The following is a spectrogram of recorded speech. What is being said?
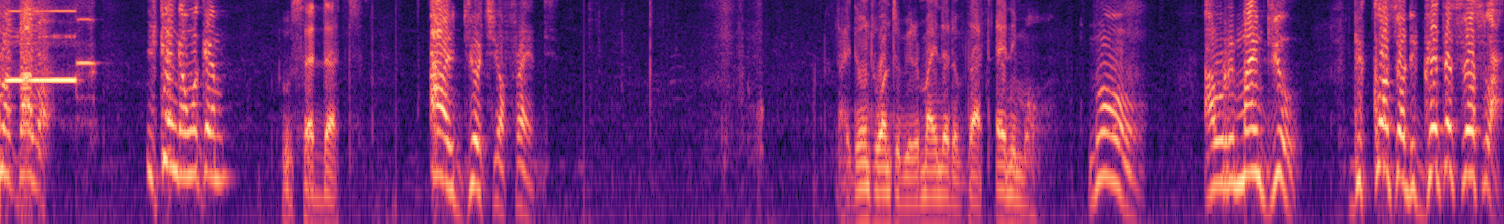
man of valor. Ikenga Nwokem, Who said that? I Diochi, your friend. I don't want to be reminded of that anymore. No, I will remind you because you're the greatest wrestler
